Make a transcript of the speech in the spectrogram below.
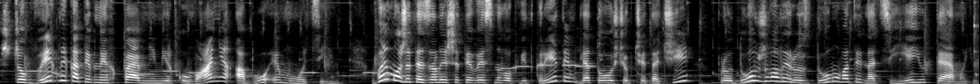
щоб викликати в них певні міркування або емоції. Ви можете залишити висновок відкритим для того, щоб читачі продовжували роздумувати над цією темою.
